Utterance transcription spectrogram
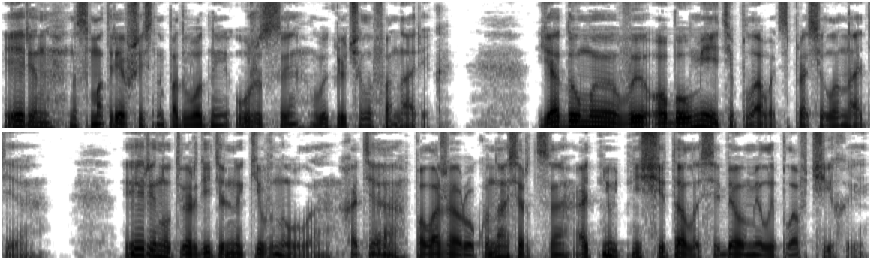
Эрин, насмотревшись на подводные ужасы, выключила фонарик. «Я думаю, вы оба умеете плавать?» — спросила Надя. Эрин утвердительно кивнула, хотя, положа руку на сердце, отнюдь не считала себя умелой пловчихой.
